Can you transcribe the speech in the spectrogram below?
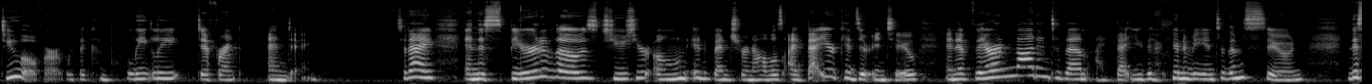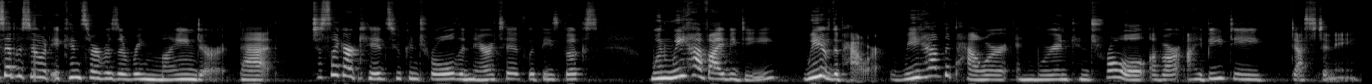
do over with a completely different ending. Today, in the spirit of those choose your own adventure novels, I bet your kids are into, and if they're not into them, I bet you they're going to be into them soon. This episode, it can serve as a reminder that just like our kids who control the narrative with these books, when we have IBD, we have the power. We have the power and we're in control of our IBD destiny.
